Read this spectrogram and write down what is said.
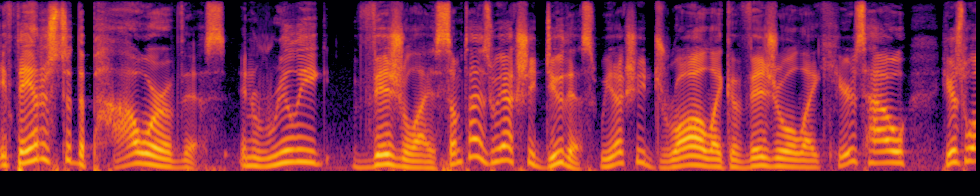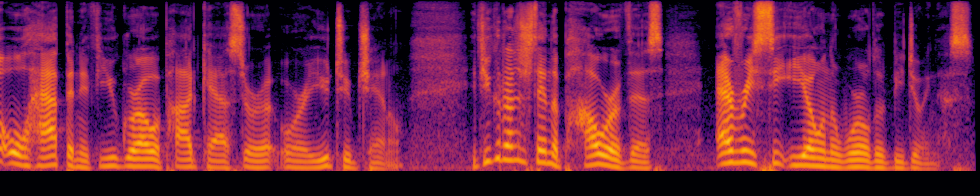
if they understood the power of this and really visualize, sometimes we actually do this. We actually draw like a visual, like here's how, here's what will happen if you grow a podcast or a, or a YouTube channel. If you could understand the power of this, every CEO in the world would be doing this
